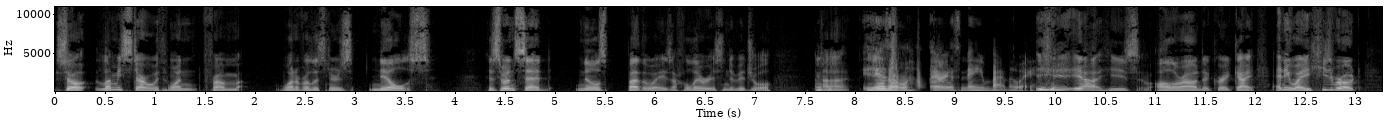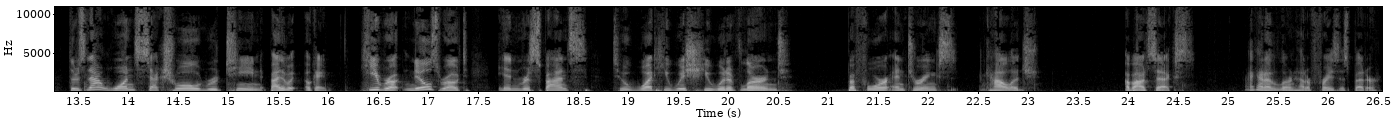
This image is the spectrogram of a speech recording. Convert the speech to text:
So let me start with one from one of our listeners, Nils. This one said, Nils, by the way, is a hilarious individual. Uh, He has a hilarious name, by the way. yeah, he's all around a great guy. Anyway, he wrote, "There's not one sexual routine." By the way, okay, he wrote. Nils wrote in response to what he wished he would have learned before entering college about sex. I gotta learn how to phrase this better.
